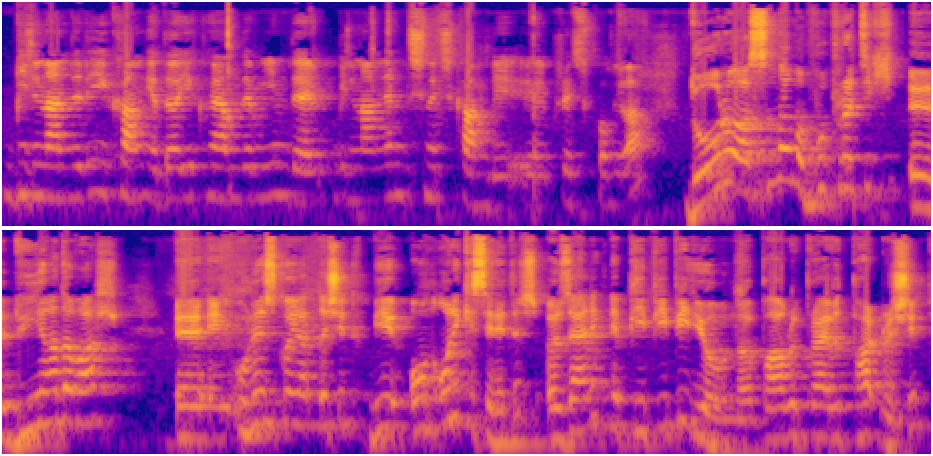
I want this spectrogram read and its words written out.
bilinenleri yıkan ya da yıkayan demeyeyim de bilinenlerin dışına çıkan bir e, pratik oluyor. Doğru aslında ama bu pratik e, dünyada var. E, e UNESCO yaklaşık bir 10-12 senedir özellikle PPP diyor bunda, Public Private Partnership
